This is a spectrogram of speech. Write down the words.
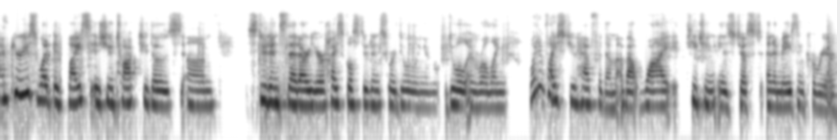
I'm curious what advice as you talk to those um, students that are your high school students who are dualing, dual enrolling, what advice do you have for them about why teaching is just an amazing career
